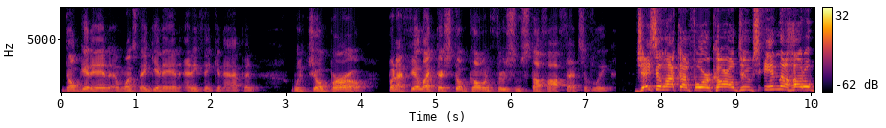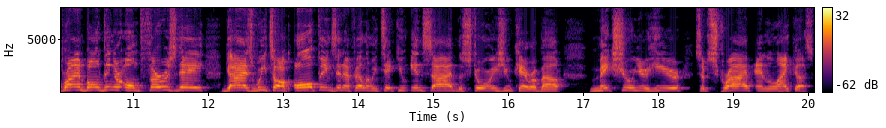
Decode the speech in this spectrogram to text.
they'll get in, and once they get in, anything can happen with Joe Burrow. But I feel like they're still going through some stuff offensively. Jason La Canfora Carl Dukes in the huddle. Brian Baldinger on Thursday. Guys, we talk all things NFL and we take you inside the stories you care about. Make sure you're here, subscribe, and like us.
